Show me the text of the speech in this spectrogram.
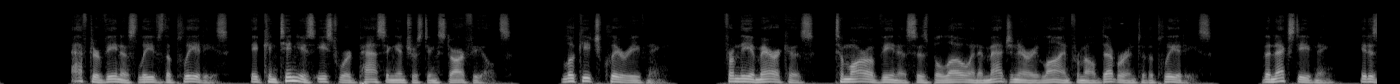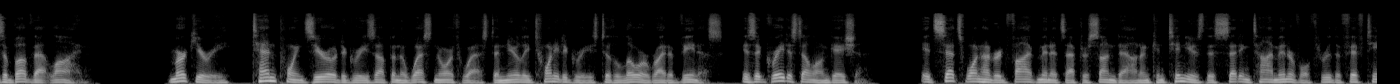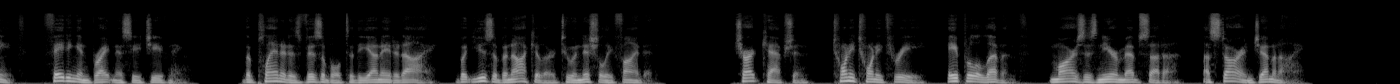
After Venus leaves the Pleiades, it continues eastward passing interesting star fields. Look each clear evening. From the Americas, tomorrow Venus is below an imaginary line from Aldebaran to the Pleiades. The next evening, it is above that line. Mercury, 10.0 degrees up in the west northwest and nearly 20 degrees to the lower right of Venus, is at greatest elongation. It sets 105 minutes after sundown and continues this setting time interval through the 15th, fading in brightness each evening. The planet is visible to the unaided eye, but use a binocular to initially find it. Chart caption 2023, April 11th. Mars is near Mebsuta, a star in Gemini.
